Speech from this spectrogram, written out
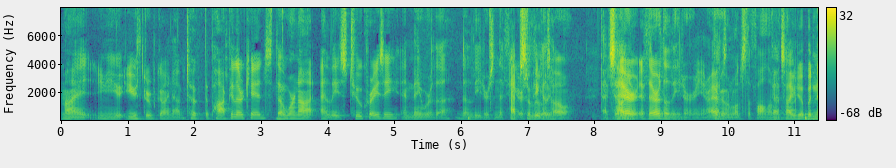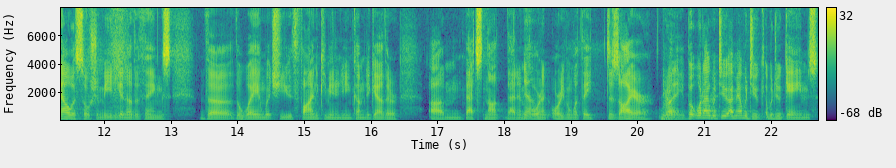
My youth group growing up took the popular kids that Mm-hmm. were not at least too crazy, and they were the, the leaders and the figures. Because oh, That's if they're you- if they're the leader, you know, everyone wants to follow. That's how you do it. But now with social media and other things, the the way in which youth find community and come together, um, that's not that Yeah. important, or even what they desire really. Right. But what I would Right. do, I mean, I would do I would do games,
